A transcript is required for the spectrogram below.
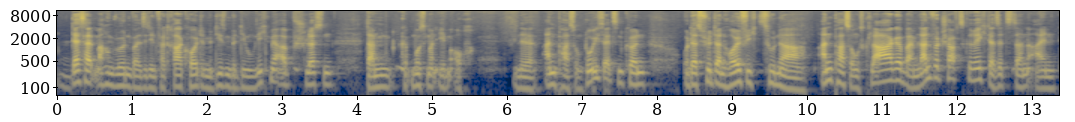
deshalb machen würden, weil sie den Vertrag heute mit diesen Bedingungen nicht mehr abschlössen, dann muss man eben auch eine Anpassung durchsetzen können. Und das führt dann häufig zu einer Anpassungsklage beim Landwirtschaftsgericht. Da sitzt dann ein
